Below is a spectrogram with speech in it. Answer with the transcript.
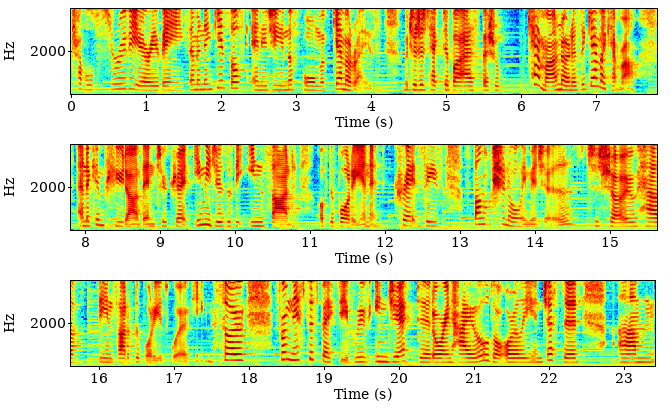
travels through the area being examined and gives off energy in the form of gamma rays, which are detected by a special camera known as a gamma camera and a computer then to create images of the inside of the body and it creates these functional images to show how the inside of the body is working. So from this perspective we've injected or inhaled or orally ingested um,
